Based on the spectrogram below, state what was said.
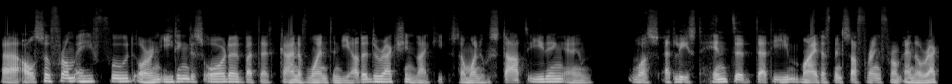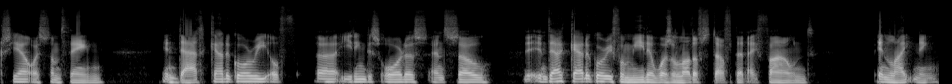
uh, also from a food or an eating disorder, but that kind of went in the other direction, like someone who stopped eating and was at least hinted that he might have been suffering from anorexia or something in that category of uh, eating disorders. And so, in that category, for me, there was a lot of stuff that I found enlightening.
